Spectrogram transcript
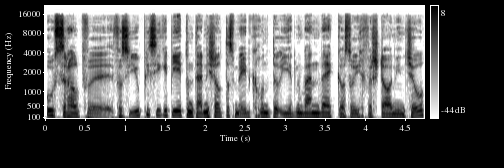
außerhalb äh, von dem UPC-Gebiet und dann ist halt das Mailkonto irgendwann weg. Also ich verstehe ihn schon.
